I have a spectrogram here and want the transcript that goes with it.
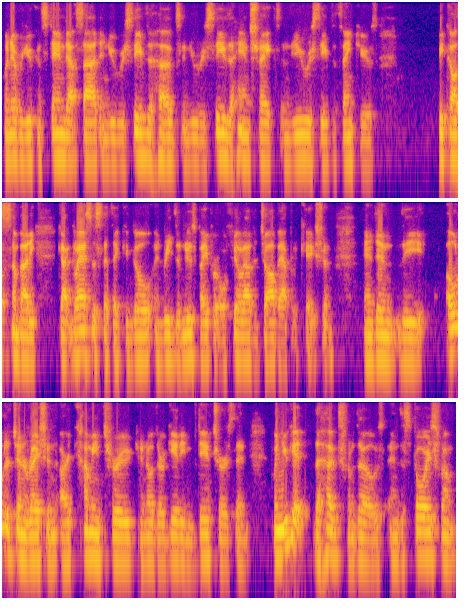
whenever you can stand outside and you receive the hugs and you receive the handshakes and you receive the thank yous because somebody got glasses that they can go and read the newspaper or fill out a job application. And then the older generation are coming through, you know, they're getting dentures. And when you get the hugs from those and the stories from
